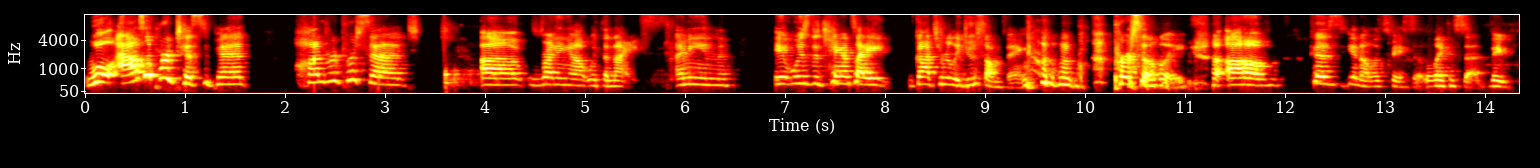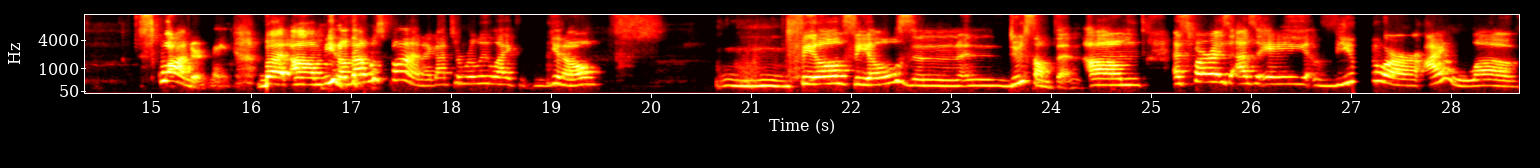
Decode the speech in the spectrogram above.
Well, as a participant, 100% uh, running out with a knife. I mean, it was the chance I got to really do something personally. Um, because you know, let's face it, like I said, they squandered me. But um, you know, that was fun. I got to really like, you know, feel feels and and do something. Um, as far as as a viewer, I love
